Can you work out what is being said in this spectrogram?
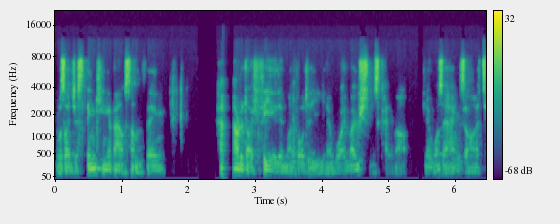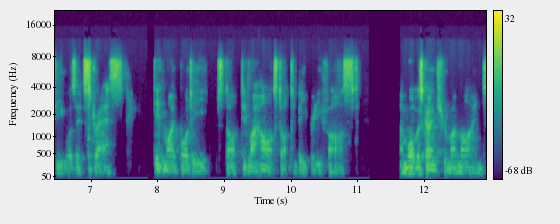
Was I just thinking about something? How, how did I feel in my body? You know, what emotions came up? You know, was it anxiety? Was it stress? Did my body start? Did my heart start to beat really fast? And what was going through my mind?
